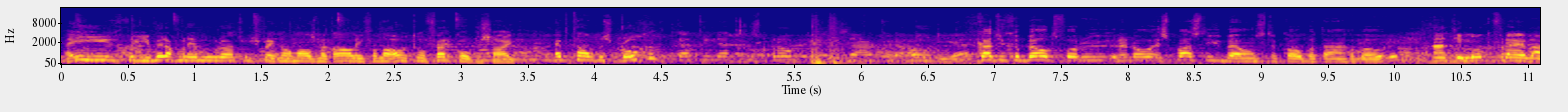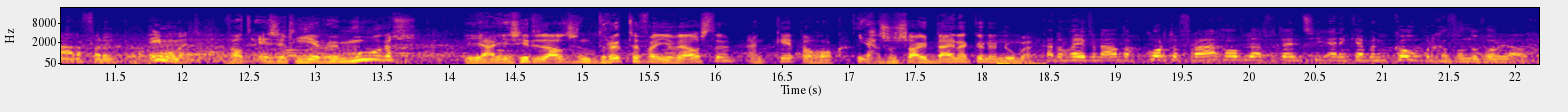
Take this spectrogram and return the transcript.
Hey, goedemiddag meneer Moerat. U spreekt nogmaals met Ali van de autoverkopersite. Heb je het al besproken? Ik had u net gesproken in zaken de Audi, hè? Ik had u gebeld voor uw Renault Espace die u bij ons te koop had aangeboden. Gaat hij hem ook vrijwaren voor u? Eén moment. Wat is het hier rumoerig? Ja, je ziet het als een drukte van je welste. Een kippenhok. Ja, zo zou je het bijna kunnen noemen. Ik had nog even een aantal korte vragen over de advertentie en ik heb een koper gevonden voor uw auto.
